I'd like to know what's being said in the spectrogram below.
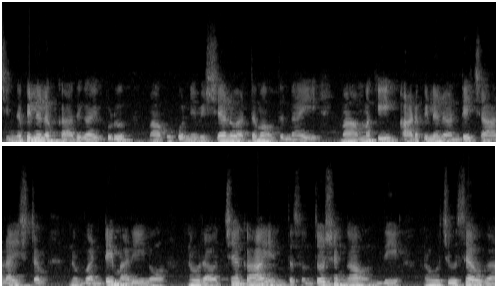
చిన్నపిల్లలం కాదుగా ఇప్పుడు. మాకు కొన్ని విషయాలు అర్థమవుతున్నాయి. మా అమ్మకి ఆడపిల్లలు అంటే చాలా ఇష్టం. నువ్వంటే మరీను. నువ్వు వచ్చాక ఎంత సంతోషంగా ఉంది. నువ్వు చూసావుగా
